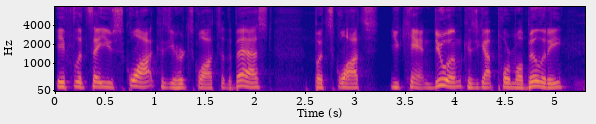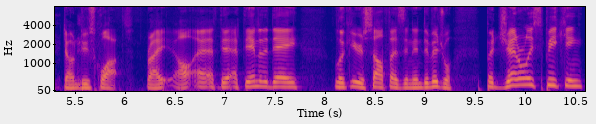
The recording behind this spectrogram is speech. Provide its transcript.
if let's say you squat because you heard squats are the best, but squats you can't do them because you got poor mobility, don't do squats. Right? At the, at the end of the day, look at yourself as an individual. But generally speaking,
